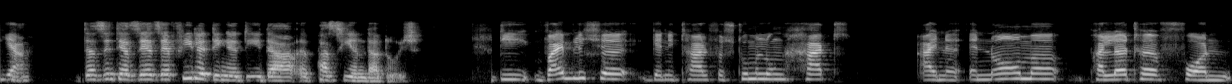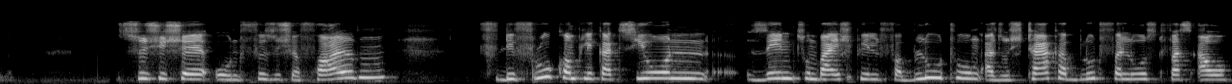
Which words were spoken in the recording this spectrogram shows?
Ja. Da sind ja sehr, sehr viele Dinge, die da passieren dadurch. Die weibliche Genitalverstümmelung hat eine enorme Palette von psychische und physische Folgen. Die Frühkomplikationen sind zum Beispiel Verblutung, also starker Blutverlust, was auch,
